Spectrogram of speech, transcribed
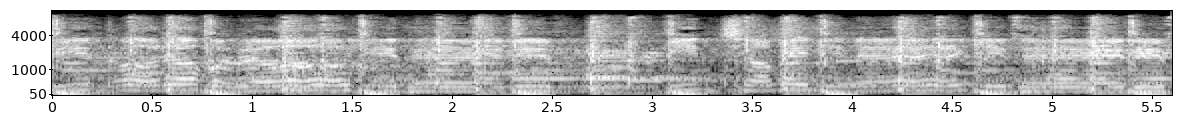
bin arabaya gidelim, bin çameline gidelim,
